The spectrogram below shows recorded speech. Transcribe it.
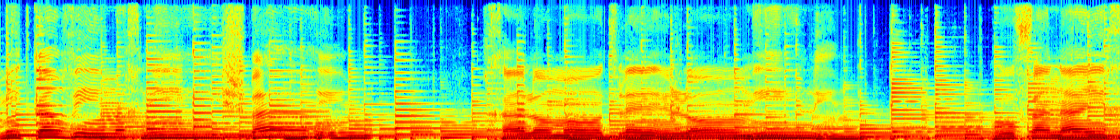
מתקרבים אך נשברים. חלומות ללא מילים. ופנייך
